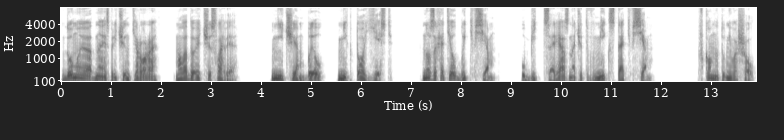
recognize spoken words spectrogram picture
Думаю, одна из причин террора — молодое тщеславие. Ничем был, никто есть но захотел быть всем. Убить царя значит вмиг стать всем. В комнату не вошел,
